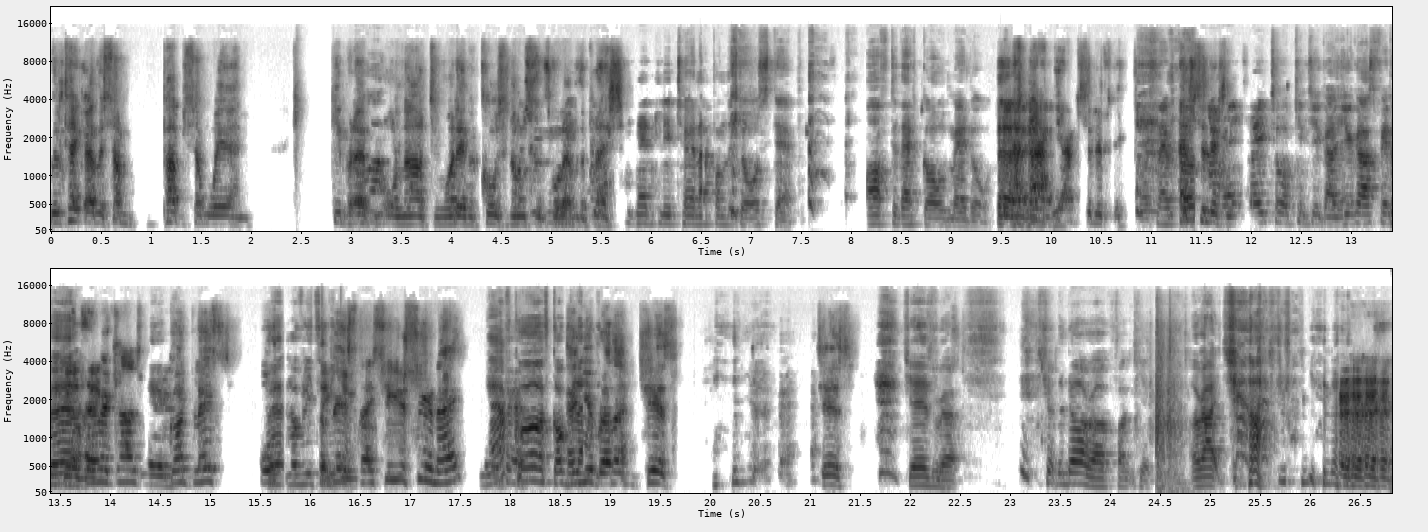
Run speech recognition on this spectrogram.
we'll take over some pub somewhere and keep it open all night and whatever, cause nonsense all over the place. accidentally turn up on the doorstep after that gold medal. yeah, absolutely. No Absolutely. Great talking to you guys. You guys finish. good. guys, God bless. All But lovely the to best. I see you soon, eh? Yeah, of course. God bless. And you, brother. Cheers. Cheers. Cheers, bro. Shut the door off, thank you. All right, Chad. you know.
